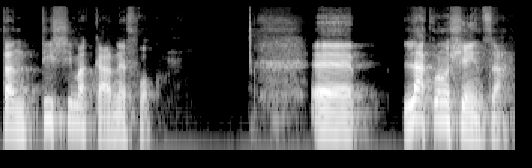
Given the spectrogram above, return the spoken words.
tantissima carne al fuoco. Eh, la conoscenza,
